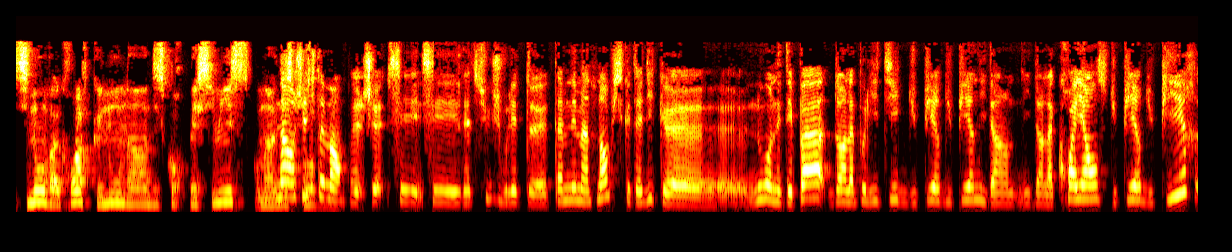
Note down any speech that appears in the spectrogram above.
Sinon, on va croire que nous, on a un discours pessimiste. On a un non, justement, c'est là-dessus que je voulais t'amener maintenant, puisque tu as dit que nous, on n'était pas dans la politique du pire du pire, ni dans, ni dans la croyance du pire du pire.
